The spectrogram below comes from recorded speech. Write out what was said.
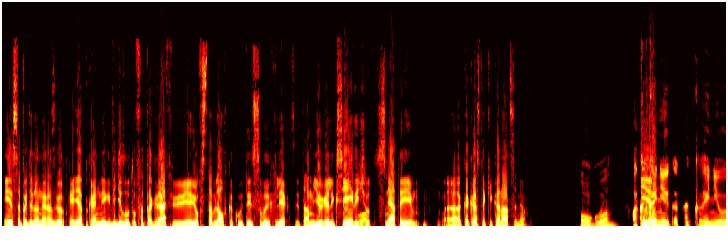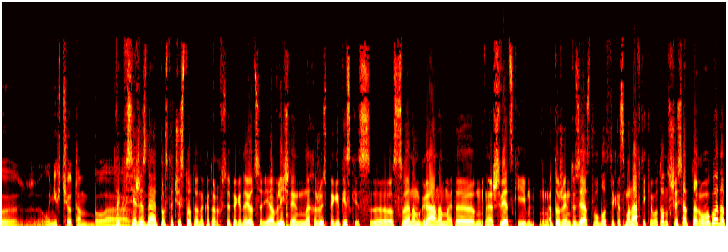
И с определенной разверткой. Я, по крайней мере, видел эту фотографию, я ее вставлял в какую-то из своих лекций. Там Юрий Алексеевич, вот, снятый э, как раз-таки канадцами. Ого. А как и... они, как, как они, у них что там было? Так все же знают просто частоты, на которых все передается. Я в личной нахожусь в переписке с э, Свеном Граном, это э, шведский э, тоже энтузиаст в области космонавтики. Вот он с 62 -го года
